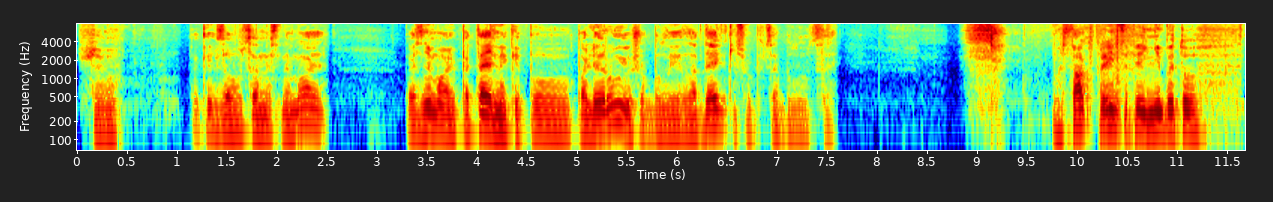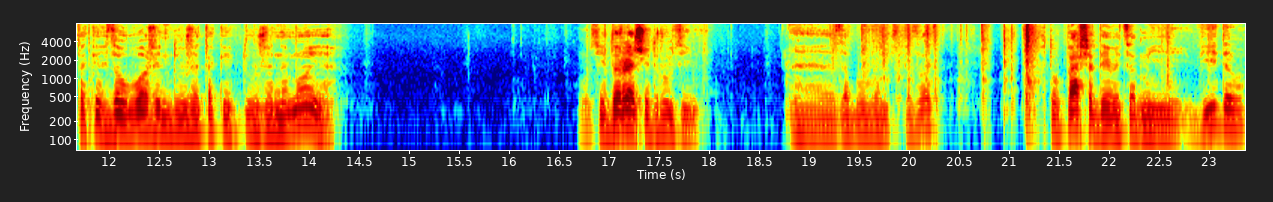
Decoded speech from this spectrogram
Все. Таких загусениць немає. Познімаю петельники, пополірую, щоб були гладенькі, щоб все було це. Ось так, в принципі, нібито таких зауважень дуже таких дуже немає. Ось і до речі, друзі, е, забув вам сказати, хто вперше дивиться мої відео,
